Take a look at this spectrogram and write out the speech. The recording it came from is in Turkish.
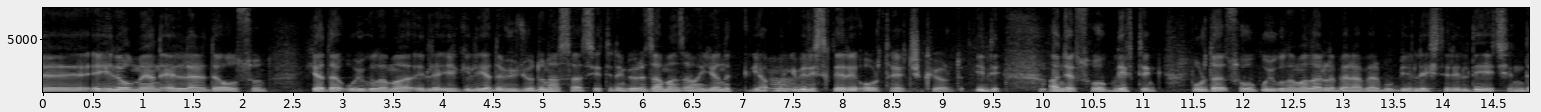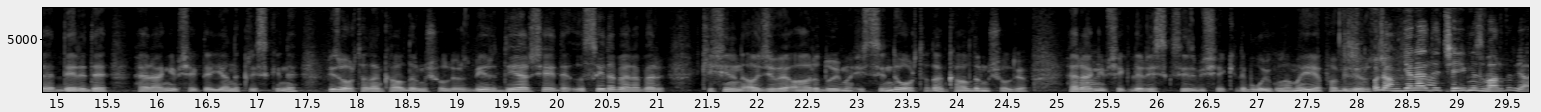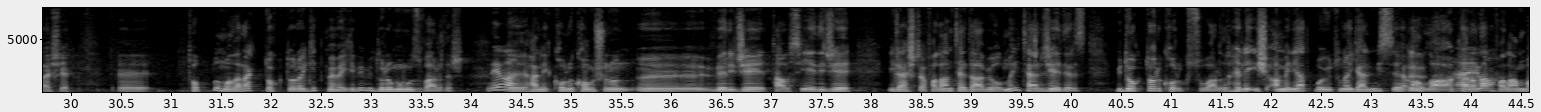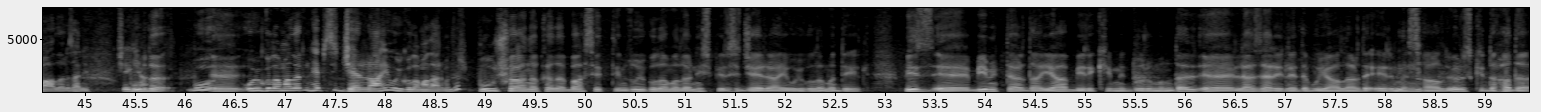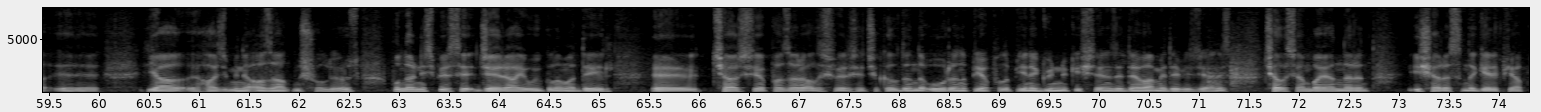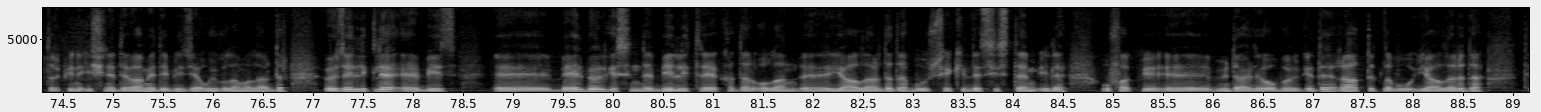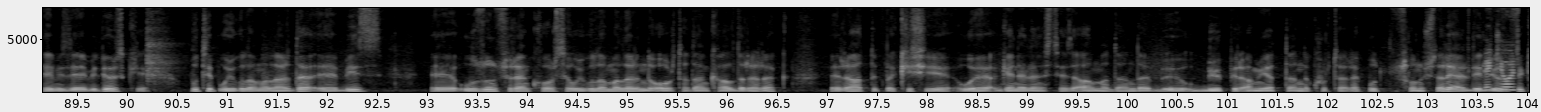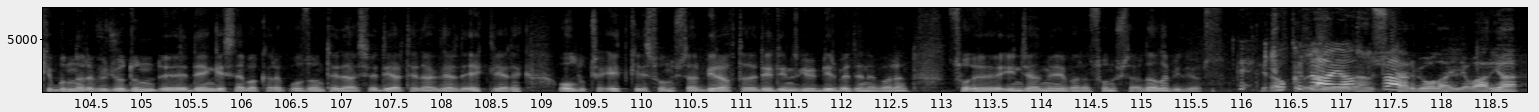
ehil olmayan ellerde olsun ya da uygulama ile ilgili ya da vücudun hassasiyetine göre zaman zaman yanık yapma gibi riskleri ortaya çıkıyordu idi. Ancak soğuk lifting burada soğuk uygulamalarla beraber bu birleştirildiği için de deride herhangi bir şekilde yanık riskini biz ortadan kaldırmış oluyoruz. Bir diğer şey de ısıyla beraber kişinin acı ve ağrı duyma hissini de ortadan kaldırmış oluyor. Herhangi bir şekilde risksiz bir şekilde bu uygulamayı yapabiliyoruz. Hocam genelde şeyimiz vardır ya Ayşe. e, toplum olarak doktora gitmeme gibi bir durumumuz vardır. Değil mi? E, hani konu komşunun e, vereceği, tavsiye edeceği ilaçla falan tedavi olmayı tercih ederiz. Bir doktor korkusu vardır. Hele iş ameliyat boyutuna gelmişse Allah karalar Eyvah. falan bağlarız. Hani şey Burada, bu e, uygulamaların hepsi cerrahi uylamalar mıdır? Bu şu ana kadar bahsettiğimiz uygulamaların hiçbirisi cerrahi uygulama değil. Biz e, bir miktar daha yağ birikimi durumunda e, lazer ile de bu yağlarda erime sağlıyoruz ki daha da e, yağ hacmini azaltmış oluyoruz. Bunların hiçbirisi cerrahi uygulama değil. E, çarşıya, pazara, alışverişe çıkıldığında uğranıp yapılıp yine günlük işlerinize devam edebileceğiniz, çalışan bayanların iş arasında gelip yaptırıp yine işine devam edebileceği uygulamalardır. Özellikle e, biz e, bel bölgesinde 1 litreye kadar olan e, yağlarda da bu şekilde sistem ile ufak bir e, müdahale o bölgede rahatlıkla bu yağları da temizleyebiliyoruz ki bu tip uygulamalarda e, biz e, uzun süren korse uygulamalarını da ortadan kaldırarak e, rahatlıkla kişiyi genel anestezi almadan da e, büyük bir ameliyattan da kurtararak bu sonuçları elde ediyoruz. hocam- Peki bunları vücudun e, dengesine bakarak ozon tedavisi ve diğer tedavileri de ekleyerek oldukça etkili sonuçlar bir haftada dediğimiz gibi bir bedene varan so- e, incelmeye varan sonuçlar da alabiliyoruz. Peki, çok güzel ya süper. süper bir olay ya var ya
